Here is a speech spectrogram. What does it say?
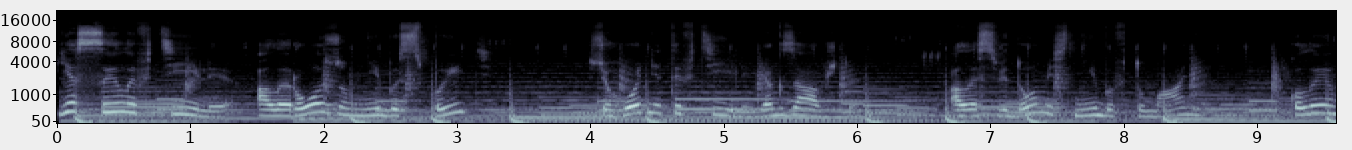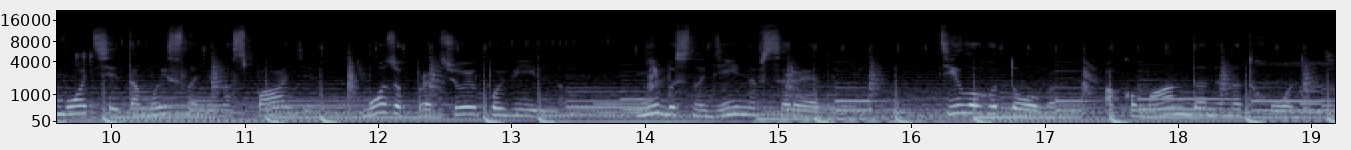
Є сили в тілі, але розум ніби спить. Сьогодні ти в тілі, як завжди, але свідомість ніби в тумані. Коли емоції та мислення на спаді, мозок працює повільно, ніби снодійне всередині. Тіло готове, а команда не надходить.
